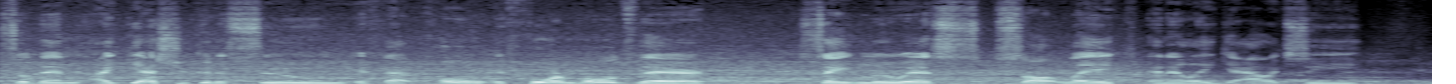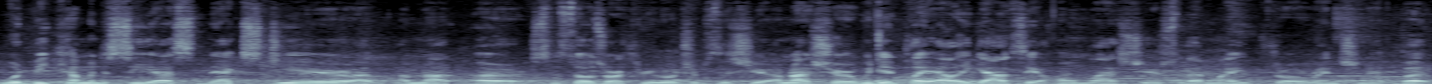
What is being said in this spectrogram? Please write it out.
So then I guess you could assume if that hold, if form holds there, St. Louis, Salt Lake, and LA Galaxy would be coming to see us next year. I'm not uh, since those are our three road trips this year. I'm not sure. We did play LA Galaxy at home last year, so that might throw a wrench in it. But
